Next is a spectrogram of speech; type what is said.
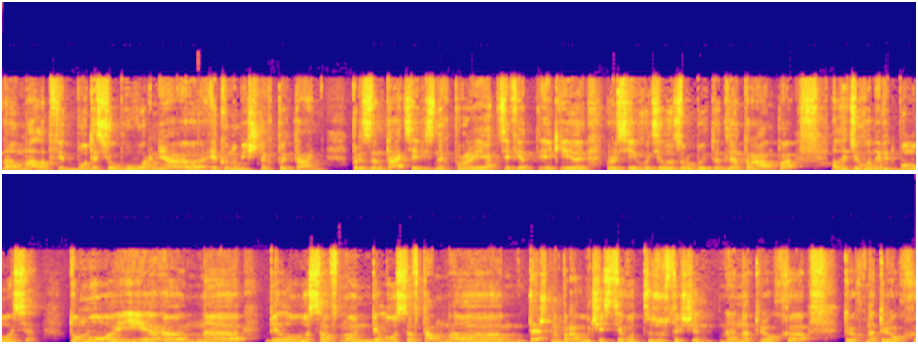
мало б відбутися обговорення е, економічних питань, презентація різних проєктів, які Росія хотіла зробити для Трампа. Але цього не відбулося. Тому і е, е, Білоусов, ну Білоусов там е, теж не брав участі в зустрічі на трьох, е, трьох на трьох.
